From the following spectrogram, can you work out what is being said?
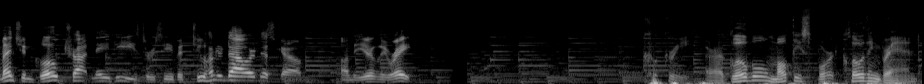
Mention Globetrottin' ADs to receive a $200 discount on the yearly rate. Kukri are a global multi sport clothing brand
